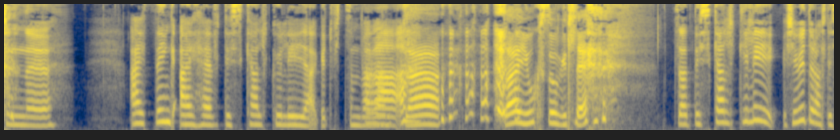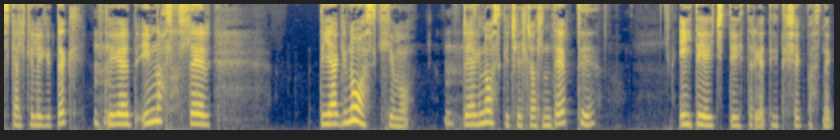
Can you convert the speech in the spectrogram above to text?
чинь э, I think I have dyscalculia гэж бичсэн байгаа. За. За юу гэсэн үг гэлээ? За dyscalculia шивэдэр бол dyscalculia гэдэг. Тэгээд энэ болохоор диагноз гэх юм уу? Диагноз гэж хэлж болно те. Тий. ADHD тэр гэдэг шиг бас нэг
